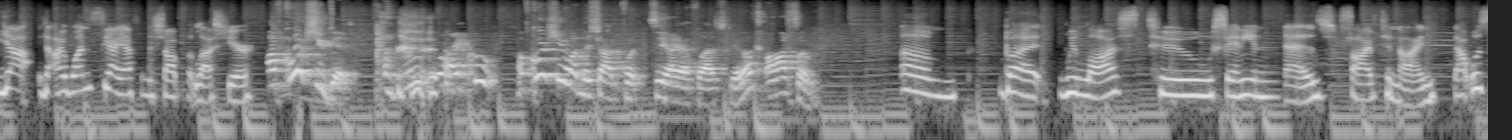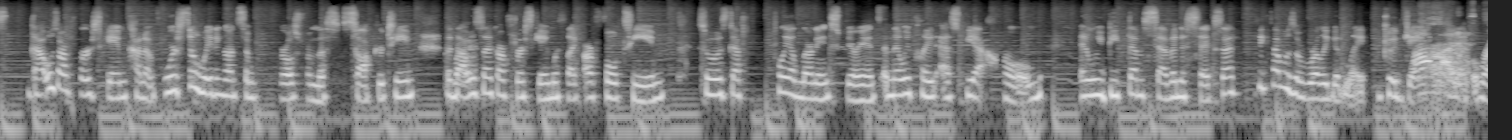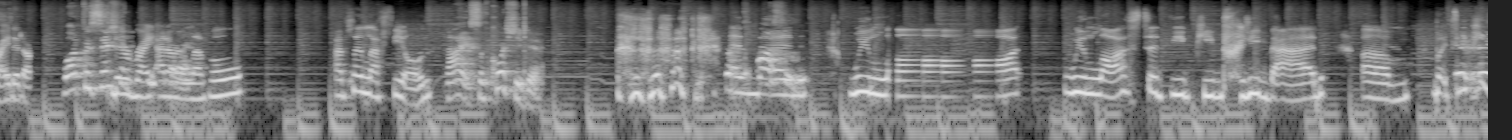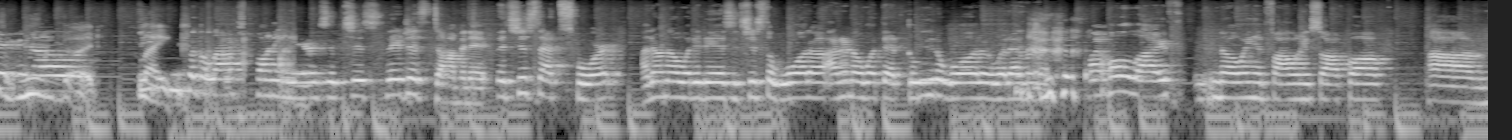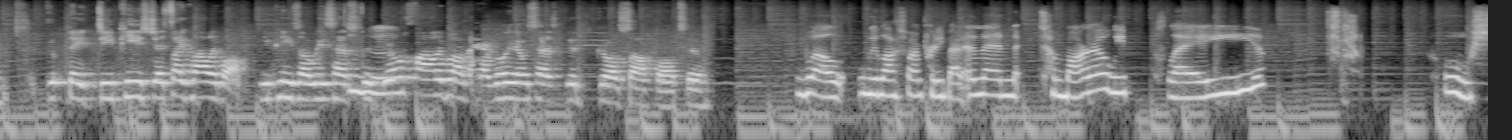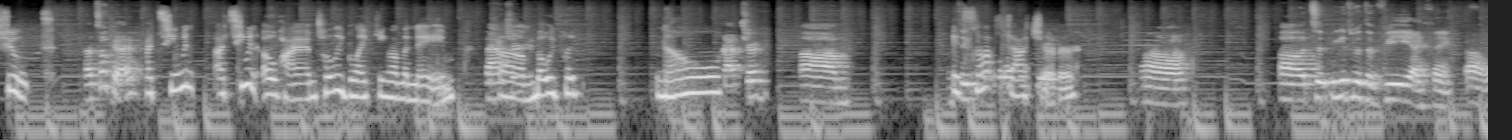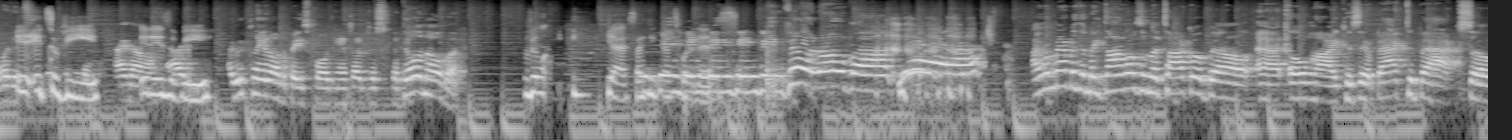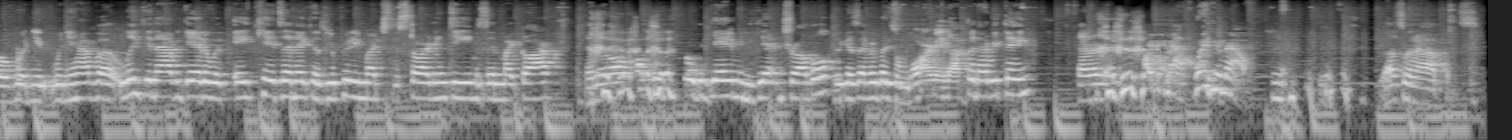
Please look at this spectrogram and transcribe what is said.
yeah, I won CIF in the shot put last year. Of course you did. like. Of course you won the shot put CIF last year. That's awesome. Um, but we lost to Santa Ynez five to nine. That was that was our first game. Kind of, we're still waiting on some girls from the soccer team, but that Right. was like our first game with like our full team. So it was definitely a learning experience. And then we played SB at home, and we beat them seven to six. I think that was a really good late good game. Nice. Like right at our, What position? they're right at our level. I play left field. Nice. Of course you do. and awesome. then we lost we lost to DP pretty bad. Um, but DP is really good. Like for the last 20 years it's just they're just dominant it's just that sport i don't know what it is it's just the water i don't know what that glitter water or whatever my whole life knowing and following softball um, they DPs just like volleyball. DPs always has good Mhm. girls volleyball. and they really always has good girls softball too. Well, we lost one pretty bad. And then tomorrow we play Oh shoot. That's okay. A team in a team in Ojai. I'm totally blanking on the name. Thatcher. Um, but we played No, Thatcher. Um, it's not Thatcher. Uh, uh, it's a begins with a V, I think. Oh, what is It, it's a V. I know. It is a I- V. I, we played all the baseball games. I'm just Villanova. Vill- yes, I think that's Bing, what it bing, is. Bing, bing, bing, Villanova. Yeah. I remember the McDonald's and the Taco Bell at Ojai because they're back to back. So when you when you have a Lincoln Navigator with eight kids in it, because you're pretty much the starting team is in my car, and they're all for the game, and you get in trouble because everybody's warming up and everything. And I'm like, wipe your mouth, wipe your mouth. That's what happens.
